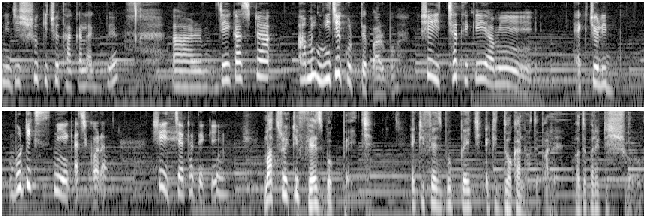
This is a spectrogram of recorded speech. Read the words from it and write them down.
নিজস্ব কিছু থাকা লাগবে। আর যে কাজটা আমি নিজে করতে পারব সেই ইচ্ছা থেকেই আমি অ্যাকচুয়ালি বুটিক্স নিয়ে কাজ করা সেই ইচ্ছাটা থেকেই। মাত্র একটি ফেসবুক পেজ একটি ফেসবুক পেজ একটি দোকান হতে পারে হতে পারে একটি শোরুম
